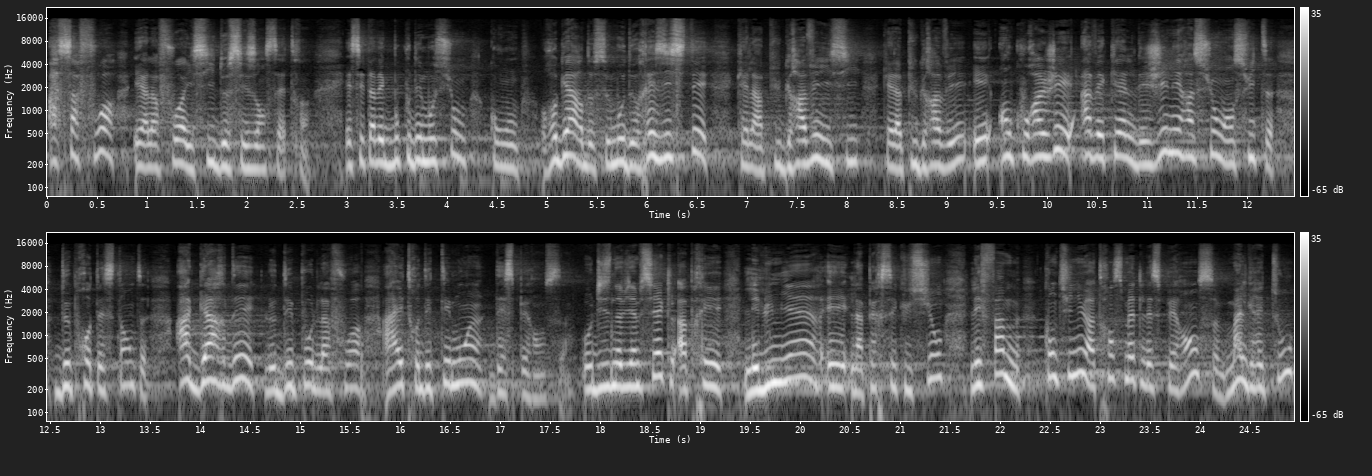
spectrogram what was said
à sa foi et à la foi ici de ses ancêtres. Et c'est avec beaucoup d'émotion qu'on regarde ce mot de résister qu'elle a pu graver ici, qu'elle a pu graver et encourager avec elle des générations ensuite de protestantes à garder le dépôt de la foi, à être des témoins d'espérance. Au XIXe siècle, après les Lumières et la persécution, les femmes continuent à transmettre les espérance, malgré tout,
